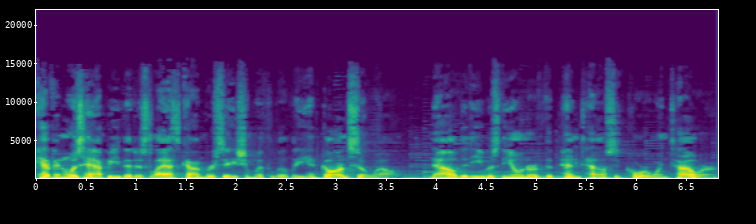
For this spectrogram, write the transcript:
Kevin was happy that his last conversation with Lily had gone so well. Now that he was the owner of the penthouse at Corwin Tower,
